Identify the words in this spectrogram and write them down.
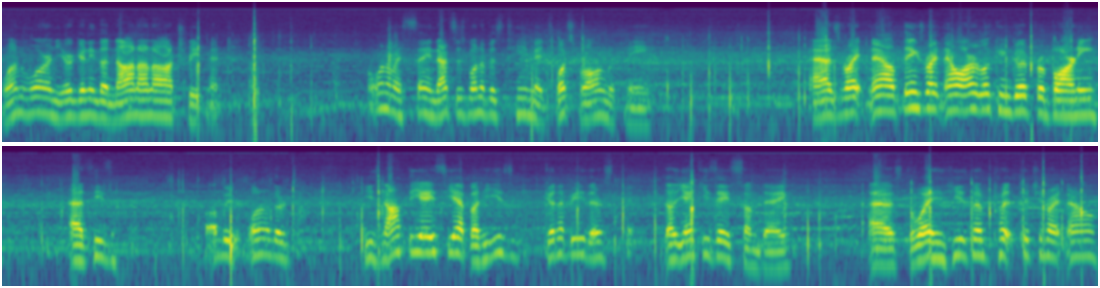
One and you're getting the na-na-na treatment. What am I saying? That's just one of his teammates. What's wrong with me? As right now, things right now are looking good for Barney. As he's probably one of their... He's not the ace yet, but he's gonna be their the Yankees ace someday. As the way he's been pitching right now,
